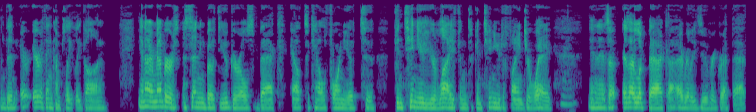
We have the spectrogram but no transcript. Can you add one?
and then er- everything completely gone. And I remember sending both you girls back out to California to continue your life and to continue to find your way. Right. And as I, as I look back, I really do regret that.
